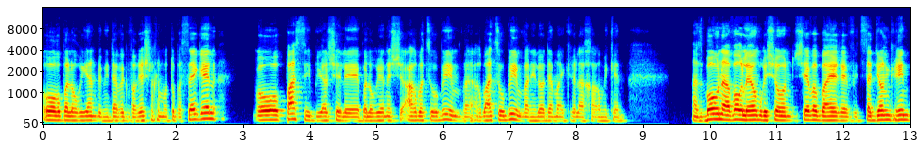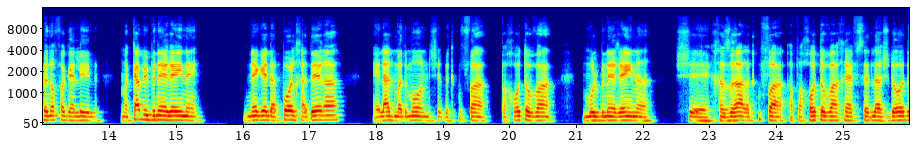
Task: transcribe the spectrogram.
או אור בלוריאן במידה וכבר יש לכם אותו בסגל, או פסי בגלל שלבלוריאן יש ארבע צהובים, ארבעה צהובים ואני לא יודע מה יקרה לאחר מכן. אז בואו נעבור ליום ראשון, שבע בערב, אצטדיון גרין בנוף הגליל, מכבי בני ריינה נגד הפועל חדרה, אלעד מדמון שבתקופה פחות טובה, מול בני ריינה שחזרה לתקופה הפחות טובה אחרי ההפסד לאשדוד.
